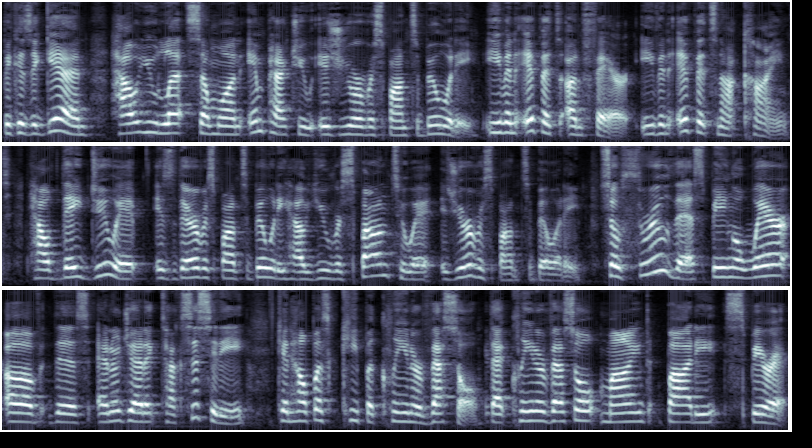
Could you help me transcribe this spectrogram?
Because again, how you let someone impact you is your responsibility. Even if it's unfair, even if it's not kind. How they do it is their responsibility. How you respond to it is your responsibility. So, through this, being aware of this energetic toxicity can help us keep a cleaner vessel. That cleaner vessel, mind, body, spirit,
